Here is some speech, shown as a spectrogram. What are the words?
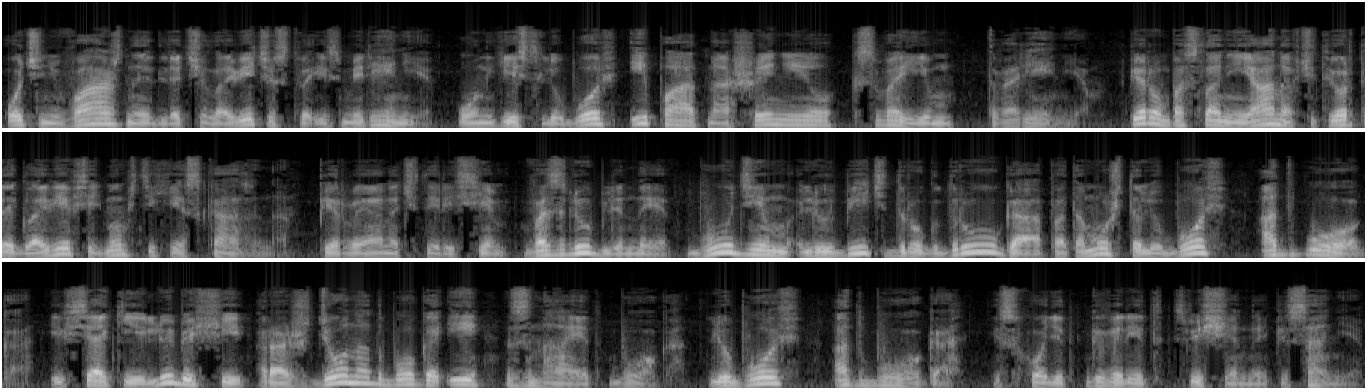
очень важное для человечества измерение. Он есть любовь и по отношению к своим творением. В первом послании Иоанна, в 4 главе, в 7 стихе сказано, 1 Иоанна 4,7, «Возлюбленные, будем любить друг друга, потому что любовь от Бога, и всякий любящий рожден от Бога и знает Бога». Любовь от Бога исходит, говорит Священное Писание.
